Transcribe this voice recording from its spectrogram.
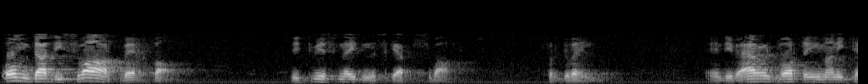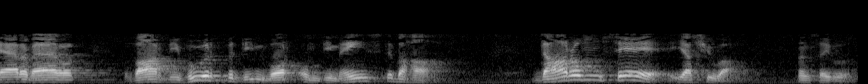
Omdat die swaard wegval die twee snydende skerp swaard verdwyn. En die wêreld word 'n humanitêre wêreld waar die woord bedien word om die mens te behaag. Daarom sê Yeshua in sy woord.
